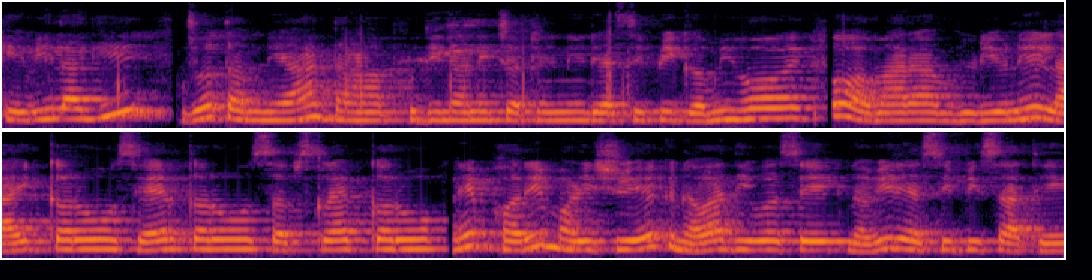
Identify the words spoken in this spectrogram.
કેવી લાગી? જો તમને આ ધાણા ફુદીનાની ચટણીની રેસીપી ગમી હોય, તો અમારા વિડીયોને લાઇક કરો, શેર કરો, સબસ્ક્રાઇબ કરો અને ફરી મળીશું એક નવા દિવસે એક નવી રેસીપી સાથે.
